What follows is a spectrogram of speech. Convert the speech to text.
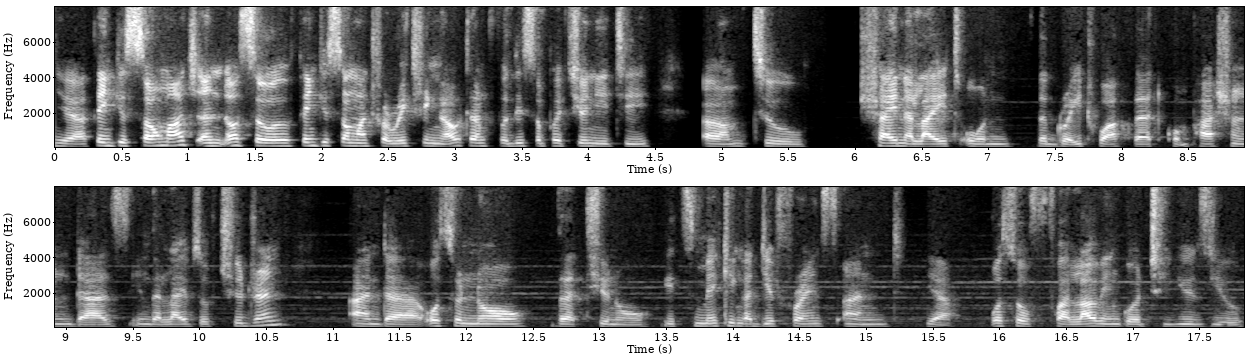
Yeah, thank you so much. And also, thank you so much for reaching out and for this opportunity um, to shine a light on the great work that compassion does in the lives of children. And uh, also know that, you know, it's making a difference. And yeah, also for allowing God to use you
